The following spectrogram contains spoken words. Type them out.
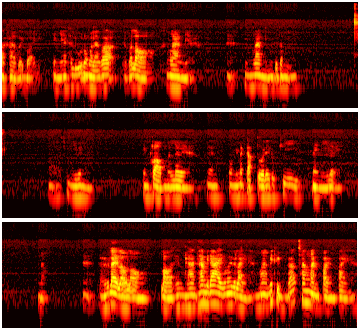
ราคาบ่อย ๆ อย่างเงี้ยทะลุลงมาแล้วก็เดี๋ยวก็รอข้างล่างเนี่ยางล่างนี้มันก็จะมีช่วงนี้เป็น เป็นกรอบมันเลยนะงั้นตรงนี้มันกลับตัวได้ทุกที่ในนี้เลยเนาะแต่ไม่เป็นไรเราลองรอเส้นทางถ้าไม่ได้ก็ไม่เป็นไรนะ มาไม่ถึงก็ช่างมันปล่อยมันไปนะ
